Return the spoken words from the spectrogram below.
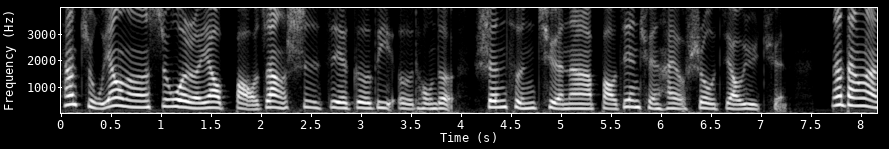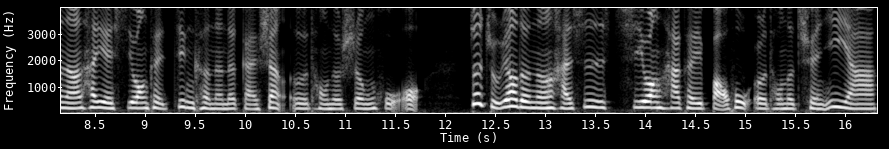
它主要呢是为了要保障世界各地儿童的生存权啊、保健权还有受教育权。那当然呢，他也希望可以尽可能的改善儿童的生活。最主要的呢，还是希望他可以保护儿童的权益啊，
